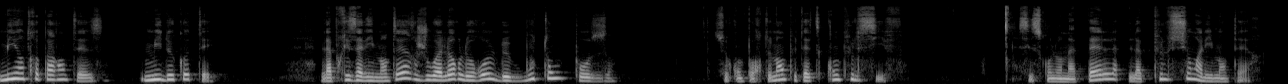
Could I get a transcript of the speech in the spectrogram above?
mis entre parenthèses, mis de côté. La prise alimentaire joue alors le rôle de bouton pause. Ce comportement peut être compulsif. C'est ce que l'on appelle la pulsion alimentaire.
